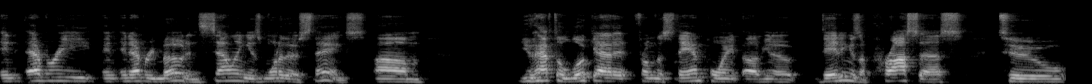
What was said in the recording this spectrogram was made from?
in every in, in every mode. And selling is one of those things. Um, you have to look at it from the standpoint of you know dating is a process to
